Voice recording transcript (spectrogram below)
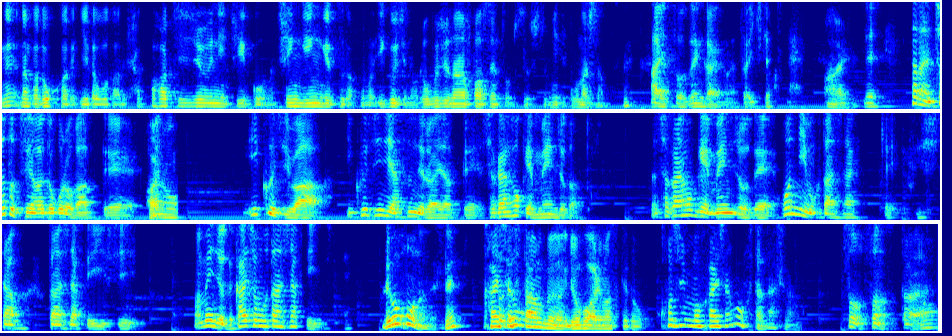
ね、なんかどこかで聞いたことある180日以降の賃金月額の育児の67%の数字と同じなんですね。はい、そう、前回のやつは生きてますね。はい。ただね、ちょっと違うところがあって、はいあの、育児は、育児で休んでる間って、社会保険免除だと。社会保険免除で、本人も負担しなきゃ、した負担しなくていいし、まあ、免除で会社も負担しなくていいんですね。両方なんですね。会社負担分両方ありますけど、個人も会社も負担なしなの。そう、そうなんです。だから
